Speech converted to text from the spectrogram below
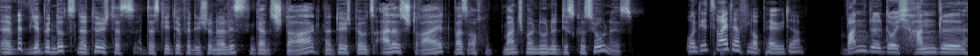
äh, wir benutzen natürlich, das, das geht ja für die Journalisten ganz stark, natürlich bei uns alles Streit, was auch manchmal nur eine Diskussion ist. Und Ihr zweiter Flop, Herr Hüter. Wandel durch Handel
